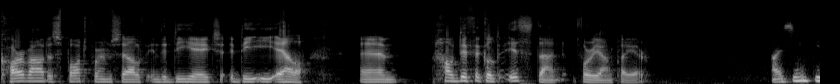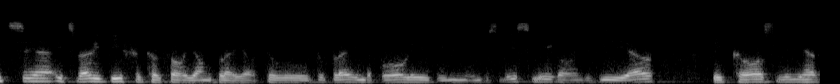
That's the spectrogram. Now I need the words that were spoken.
carve out a spot for himself in the DH DEL. Um, how difficult is that for a young player? I think it's uh, it's very difficult for a young player to, to play in the pro league, in, in the Swiss league or in the DEL, because we have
